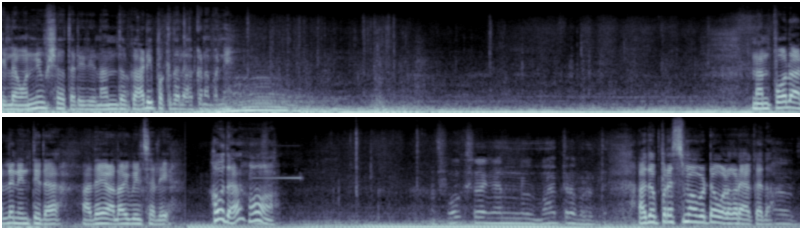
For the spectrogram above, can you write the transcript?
ಇಲ್ಲ, ಒಂದು ನಿಮಿಷ ತಡೀರಿ. ನಂದು ಗಾಡಿ ಪಕ್ಕದಲ್ಲಿ ಹಾಕೋಣ, ಬನ್ನಿ. ನನ್ನ ಪೋಲೋ ಅಲ್ಲೇ ನಿಂತಿದೆ. ಅದೇ ಅಲಾಯ್ ವೀಲ್ಸಲ್ಲಿ ಹೌದಾ? ಹ್ಞೂ ಫೋಕ್ಸ್ ವ್ಯಾಗನ್ ಮಾತ್ರ ಬರುತ್ತೆ. ಅದು ಪ್ರೆಸ್ ಮಾಡಿಬಿಟ್ಟು ಒಳಗಡೆ ಹಾಕೋದು. ಹೌದು.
